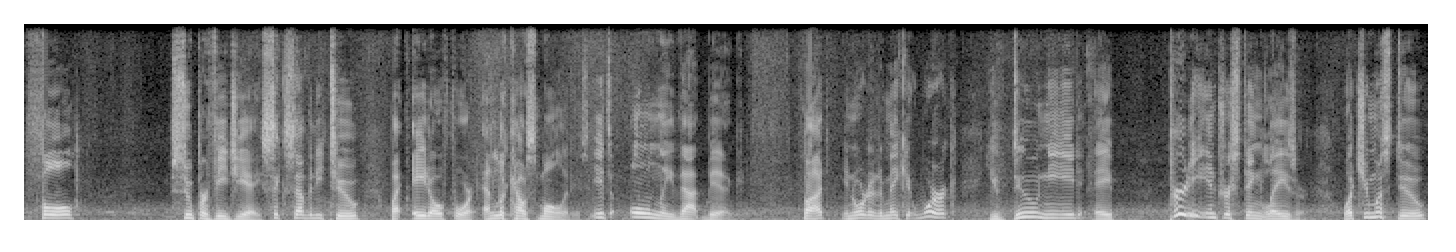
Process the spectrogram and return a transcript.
full super VGA, 672 by 804. And look how small it is. It's only that big. But in order to make it work, you do need a pretty interesting laser. What you must do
